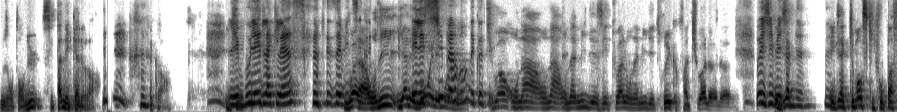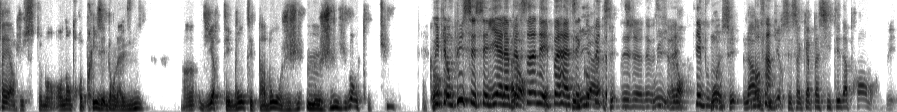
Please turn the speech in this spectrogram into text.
Vous entendu, c'est pas des cadors. D'accord. Les boulets de la classe, les habitués. Voilà, on dit il y a les et les super bons de côté. Tu vois, on a, on a, on a mis des étoiles, on a mis des trucs. Enfin, tu vois le. Oui, j'imagine. Exactement ce qu'il faut pas faire justement en entreprise et dans la vie. Hein, dire t'es bon, t'es pas bon, le mm. jugement qui tue. Oui, puis en plus, c'est lié à la personne et pas à ses compétences. déjà, oui, alors, bon, là, on peut dire c'est sa capacité d'apprendre. Mais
